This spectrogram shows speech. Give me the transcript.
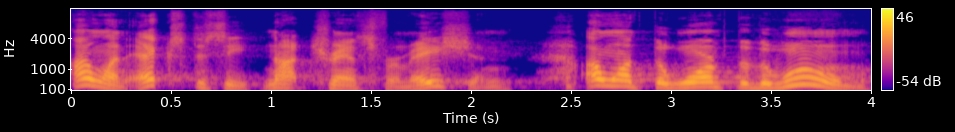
I want ecstasy, not transformation. I want the warmth of the womb,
